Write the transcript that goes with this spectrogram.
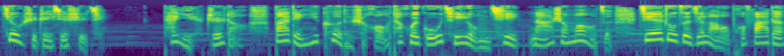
就是这些事情。他也知道，八点一刻的时候，他会鼓起勇气，拿上帽子，接住自己老婆发的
